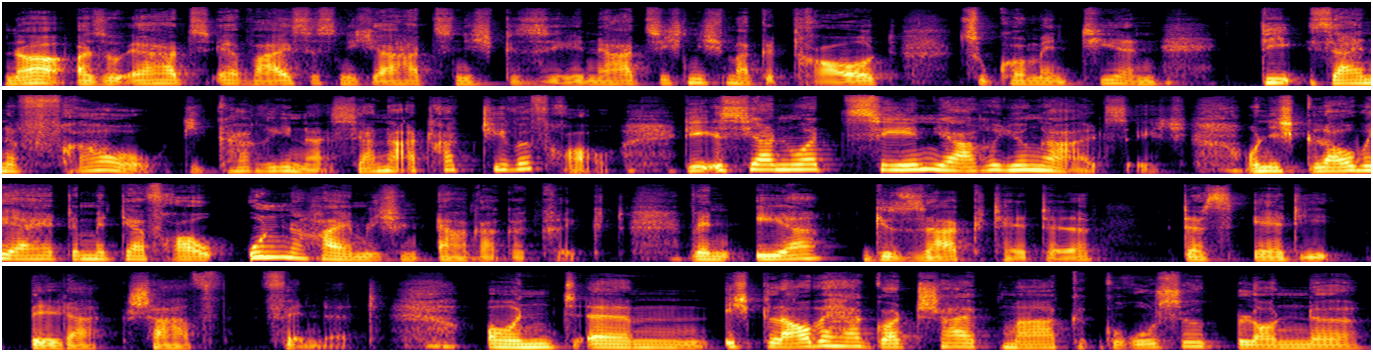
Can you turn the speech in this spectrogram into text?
na, also er hat, er weiß es nicht, er hat es nicht gesehen, er hat sich nicht mal getraut zu kommentieren. Die, seine Frau, die Karina, ist ja eine attraktive Frau. Die ist ja nur zehn Jahre jünger als ich. Und ich glaube, er hätte mit der Frau unheimlichen Ärger gekriegt, wenn er gesagt hätte, dass er die Bilder scharf findet. Und ähm, ich glaube, Herr Gottschalk mag große, blonde,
